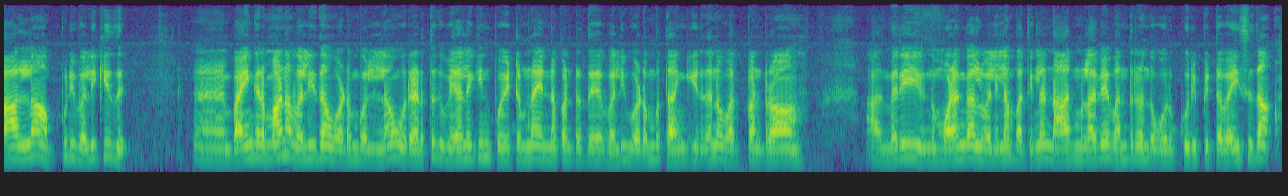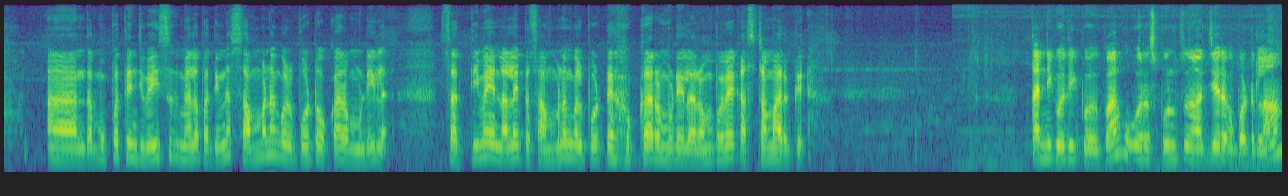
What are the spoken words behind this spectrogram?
காலெலாம் அப்படி வலிக்குது. பயங்கரமான வலி தான் உடம்பு ஒரு இடத்துக்கு வேலைக்குன்னு போயிட்டோம்னா என்ன பண்ணுறது வலி உடம்பு தாங்கிட்டு தானே ஒர்க் பண்ணுறோம் அதுமாரி இந்த முழங்கால் வலிலாம் பார்த்திங்கன்னா நார்மலாகவே வந்துடும் அந்த ஒரு குறிப்பிட்ட வயசு தான். அந்த முப்பத்தஞ்சு வயசுக்கு மேலே பார்த்திங்கன்னா சம்மணங்கள் போட்டு உட்கார முடியல. சத்தியமாக என்னால் இப்போ சம்மணங்கள் போட்டு உட்கார முடியல. ரொம்பவே கஷ்டமாக இருக்குது தண்ணி கொதிக்க போகுதுப்பா ஒரு ஸ்பூன் ஜீரகம் போட்டுக்கலாம்.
